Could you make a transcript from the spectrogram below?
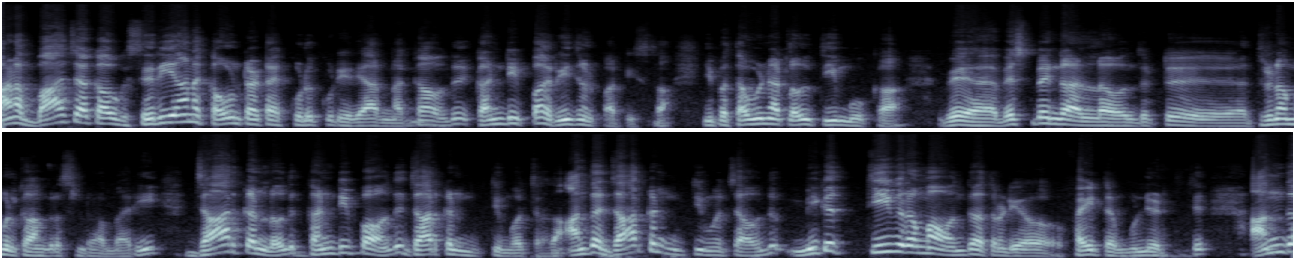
ஆனால் பாஜகவுக்கு சரியான கவுண்டர் அட்டாக் கொடுக்கக்கூடியது யாருனாக்கா வந்து கண்டிப்பாக ரீஜனல் பார்ட்டிஸ் தான். இப்போ தமிழ்நாட்டில் வந்து திமுக வெஸ்ட் பெங்காலில் வந்துட்டு திரிணாமுல் காங்கிரஸ்ன்ற மாதிரி ஜார்க்கண்ட்ல வந்து கண்டிப்பா வந்து ஜார்க்கண்ட் முக்தி மோர்ச்சா தான். அந்த ஜார்க்கண்ட் முக்தி மோர்ச்சா வந்து மிக தீவிரமா வந்து அதனுடைய ஃபைட்டை முன்னெடுத்துச்சு. அந்த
